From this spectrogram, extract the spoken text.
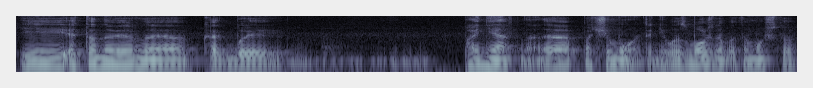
И это, наверное, как бы понятно, да, почему это невозможно, потому что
